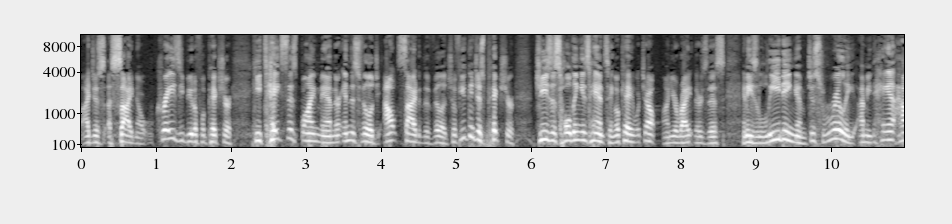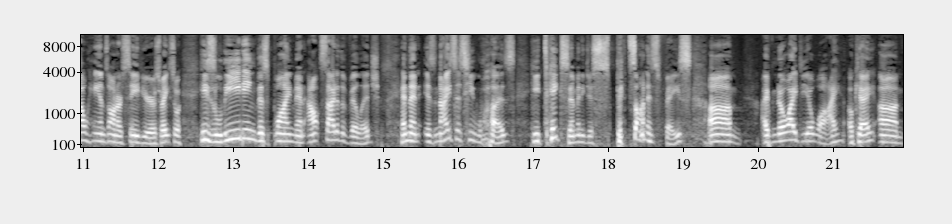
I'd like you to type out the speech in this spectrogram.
I just, a side note, crazy beautiful picture. He takes this blind man. They're in this village outside of the village. So if you can just picture Jesus holding his hand, saying, okay, watch out. On your right, there's this. And he's leading him, just really, I mean, how hands on our Savior is, right? So he's leading this blind man outside of the village. And then, as nice as he was, he takes him and he just spits on his face. Um, I have no idea why, okay? Um,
